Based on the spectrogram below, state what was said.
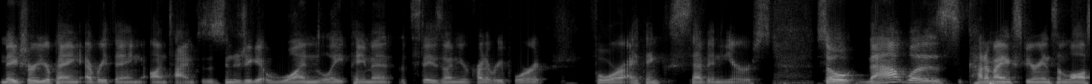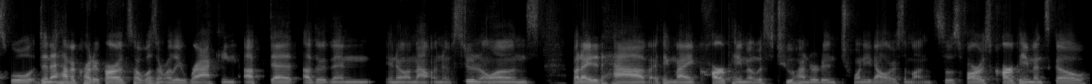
make sure you're paying everything on time because as soon as you get one late payment that stays on your credit report for I think seven years. So that was kind of my experience in law school. Didn't have a credit card, so I wasn't really racking up debt other than, you know, a mountain of student loans. But I did have, I think my car payment was $220 a month. So as far as car payments go,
